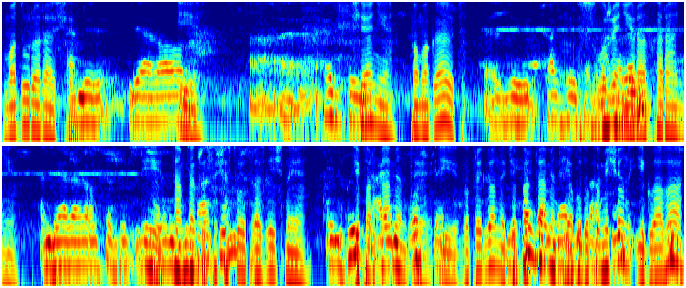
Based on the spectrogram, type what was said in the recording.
в Мадура расе, uh, и uh, все они помогают в служении. Радхарани. И там также существуют различные департаменты, и в определенный департамент я буду помещен, и глава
